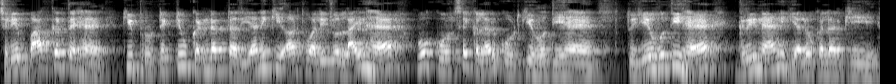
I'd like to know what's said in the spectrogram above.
चलिए बात करते हैं कि प्रोटेक्टिव कंडक्टर यानी कि अर्थ वाली जो लाइन है, वो कौन से कलर कोड की होती है? तो ये होती है ग्रीन एंड येलो कलर की,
